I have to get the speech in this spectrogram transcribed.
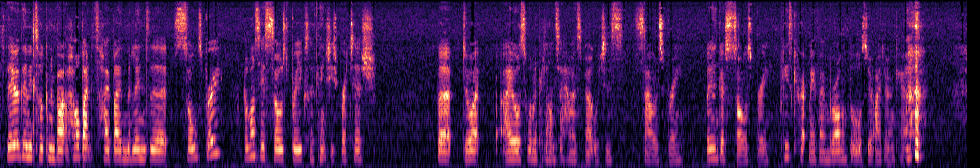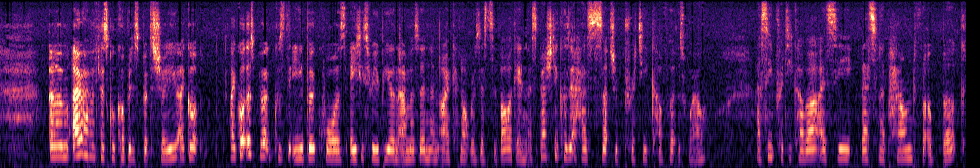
Today we're going to be talking about Hold Back the Tide by Melinda Salisbury. I want to say Salisbury because I think she's British. But do I... I also want to pronounce it how I spell which is Salisbury. We're going to go Salisbury. Please correct me if I'm wrong, but also I don't care. um, I have a physical copy of this book to show you. I got I got this book because the ebook was 83p on Amazon and I cannot resist the bargain, especially because it has such a pretty cover as well. I see pretty cover, I see less than a pound for a book.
